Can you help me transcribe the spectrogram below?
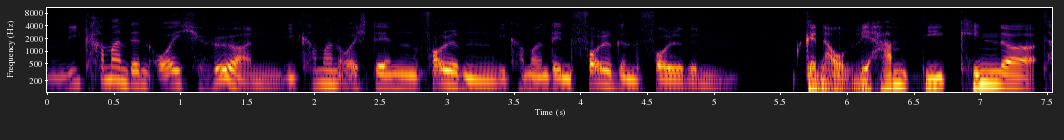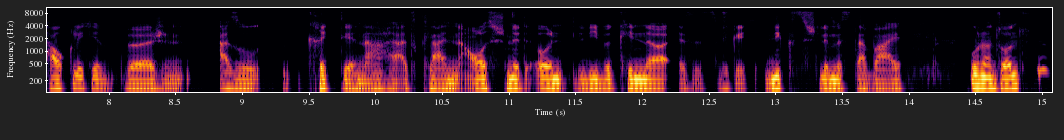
Wie kann man denn euch hören? Wie kann man euch denn folgen? Wie kann man den Folgen folgen? Genau, wir haben die kindertaugliche Version. Also kriegt ihr nachher als kleinen Ausschnitt und liebe Kinder, es ist wirklich nichts Schlimmes dabei. Und ansonsten?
